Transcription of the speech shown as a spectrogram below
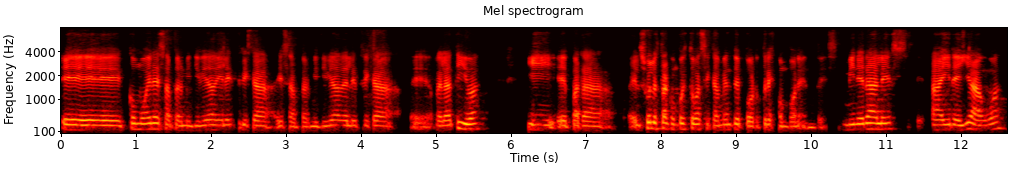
eh, cómo era esa permitividad eléctrica, esa permitividad eléctrica eh, relativa, y eh, para, el suelo está compuesto básicamente por tres componentes, minerales, aire y agua,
